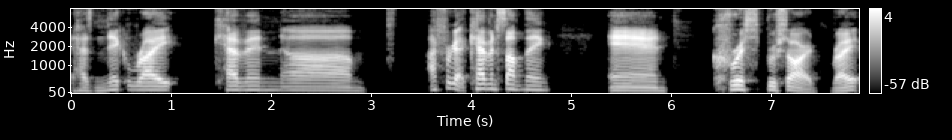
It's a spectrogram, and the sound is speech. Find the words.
It has Nick Wright, Kevin um I forget Kevin something and Chris Broussard, right?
